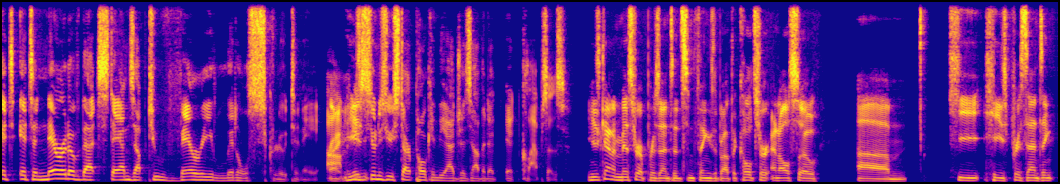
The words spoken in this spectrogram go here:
it's it's a narrative that stands up to very little scrutiny. Um, He's- as soon as you start poking the edges of it, it, it collapses. he's kind of misrepresented some things about the culture and also um he he's presenting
